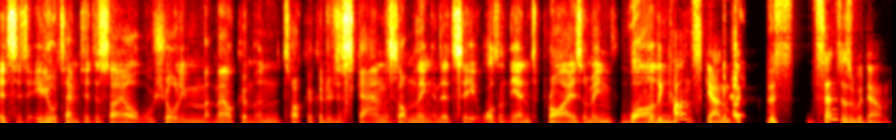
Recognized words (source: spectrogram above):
It's just, you're tempted to say, oh, well, surely Malcolm and Tucker could have just scanned something and they'd see it wasn't the Enterprise. I mean, well, one, they can't scan. The, the sensors were down.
